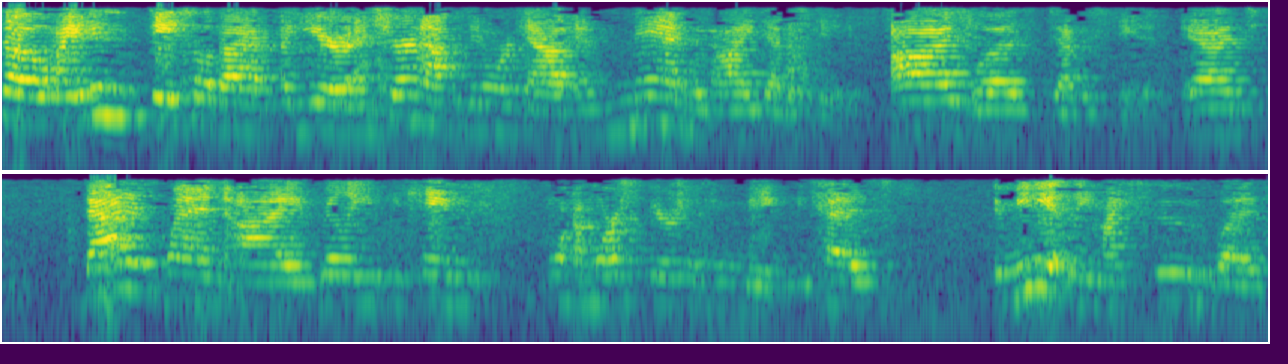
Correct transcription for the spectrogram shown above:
So I didn't date till about a year, and sure enough, it didn't work out. And man, was I devastated. I was devastated, and that is when I really became more, a more spiritual human being because immediately my food was.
